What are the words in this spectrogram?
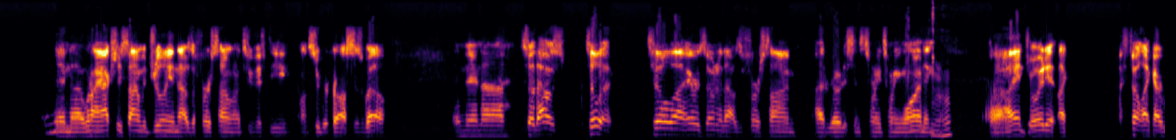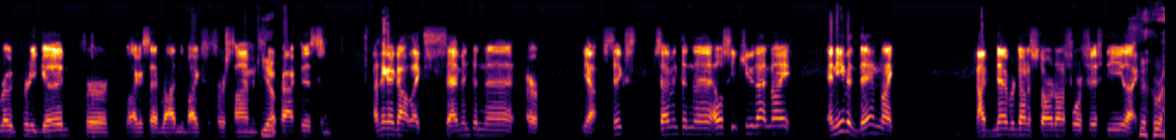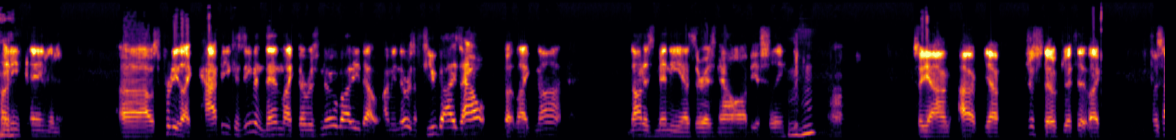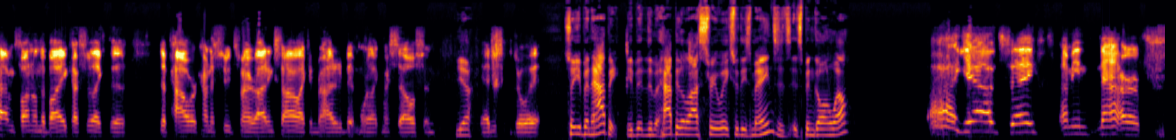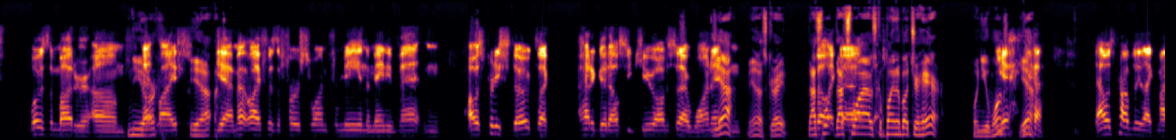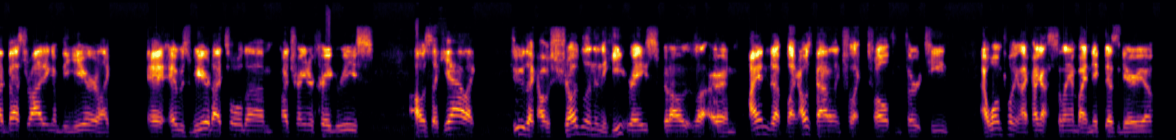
and then uh, when I actually signed with Julian, that was the first time on a 250 on Supercross as well. And then uh, so that was till till uh, Arizona. That was the first time I'd rode it since 2021, and Uh-huh. uh, I enjoyed it. Like I felt like I rode pretty good for, like I said, riding the bikes the first time in free Yep. practice, and I think I got like seventh in the or yeah sixth, seventh in the LCQ that night, and even then, like I've never done a start on a 450, like right. anything, and uh, I was pretty like happy because even then, like there was nobody that I mean, there was a few guys out, but like not not as many as there is now, obviously Mm-hmm. so yeah, I'm, I yeah, just stoked with it. Like, was having fun on the bike. I feel like the the power kind of suits my riding style. I can ride it a bit more like myself, and Yeah. yeah, just enjoy it. So you've been happy. You've been happy the last three weeks with these mains. It's, it's been going well. Uh, yeah, I would say. I mean, now or what was the mudder? Um, New York. MetLife. Yeah. Yeah, MetLife was the first one for me in the main event, and I was pretty stoked. Like, I had a good LCQ. Obviously, I won it. Yeah. Yeah. That's great. That's why. like that's a- why I was complaining about your hair when you won. yeah, Yeah. yeah. That was probably like my best riding of the year. Like it, it was weird. I told um my trainer Craig Reese, I was like, yeah, like dude, like I was struggling in the heat race, but I was like, and I ended up like I was battling for like 12th and 13th. At one point, like I got slammed by Nick Desiderio.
